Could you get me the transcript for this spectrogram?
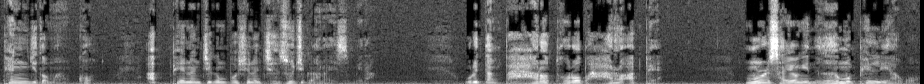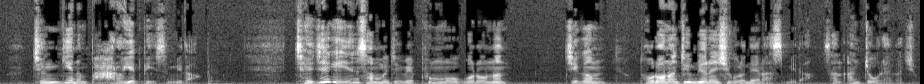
팽지도 많고 앞에는 지금 보시는 저수지가 하나 있습니다. 우리 땅 바로 도로 바로 앞에 물 사용이 너무 편리하고 전기는 바로 옆에 있습니다. 최적의 인산물 재배 품목으로는 지금 도로는 지금 이런 식으로 내놨습니다. 산 안쪽으로 해가지고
